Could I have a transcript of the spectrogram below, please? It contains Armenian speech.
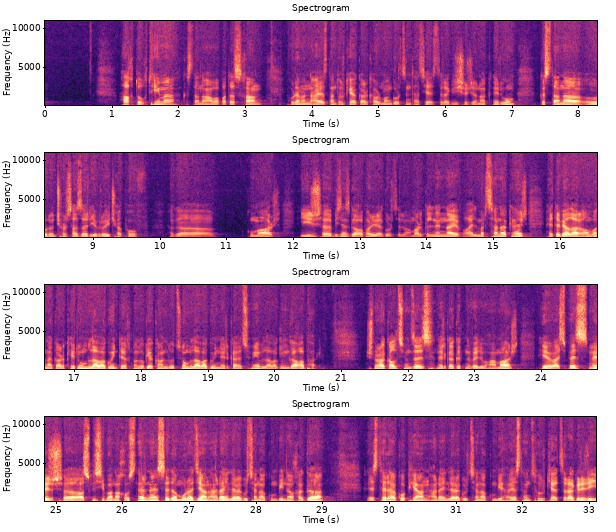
հաղթող թիմը կստանա համապատասխան ուրեմն Հայաստան-Թուրքիա կարգավորման գործընթացի այս ծրագրի շրջանակներում կստանա 4000 եվրոյի չափով գումար իր բիզնես գաղափարը իրագործելու համար կլինեն նաև այլ մրցանակներ հետևյալ անվանակարգերում լավագույն տեխնոլոգիական լուծում, լավագույն ներկայացում եւ լավագույն գաղափար։ Շնորհակալություն ձեզ ներկա գտնվելու համար եւ այսպես մեր ասուլիսի բանախոսներն են Սեդա Մուրադյան հանրային լրագրության ակումբի նախագահ, Էստեր Հակոբյան, Հանրային լրագրության ակումբի Հայաստան-Թուրքիա ծրագրերի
